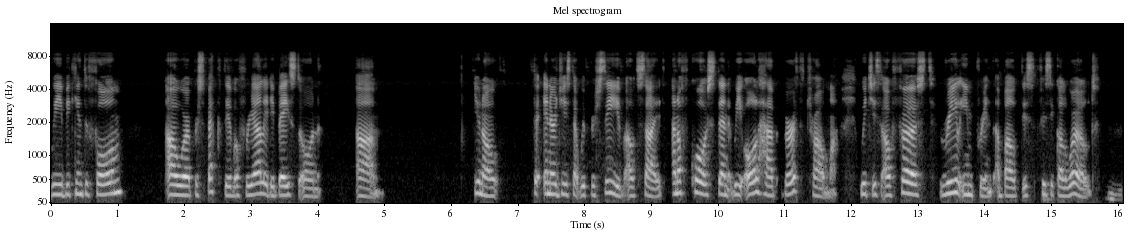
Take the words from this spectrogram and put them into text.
we begin to form our perspective of reality based on, um, you know, the energies that we perceive outside. And of course, then we all have birth trauma, which is our first real imprint about this physical world. Mm.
